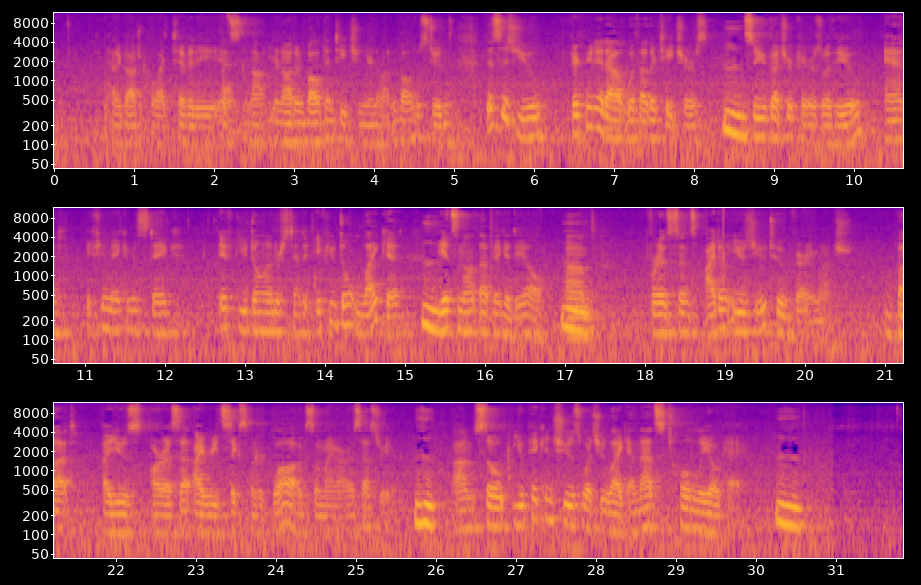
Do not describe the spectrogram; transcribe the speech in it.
pedagogical activity. It's not. You're not involved in teaching. You're not involved with students. This is you figuring it out with other teachers. Mm. So you've got your peers with you, and if you make a mistake, if you don't understand it, if you don't like it, Mm. it's not that big a deal. Mm. Um, for instance, I don't use YouTube very much, but I use RSS. I read 600 blogs on my RSS reader. Mhm. Um, so you pick and choose what you like, and that's totally okay. Mhm.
